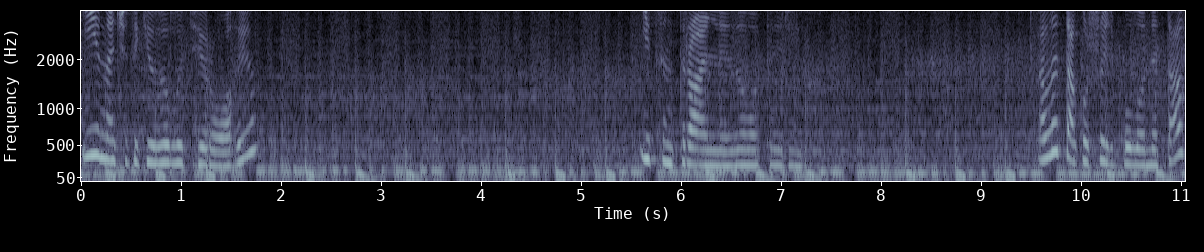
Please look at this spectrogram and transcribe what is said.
І наче такі золоті роги. і центральний золотий ріг. Але також щось було не так.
